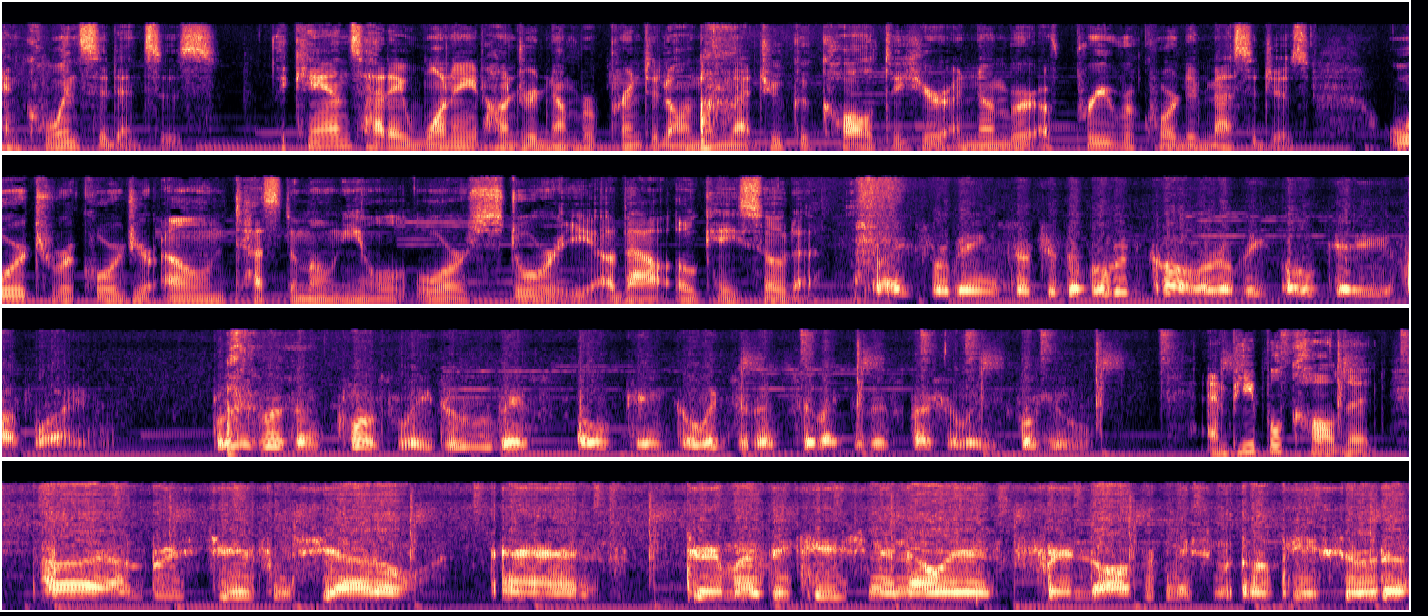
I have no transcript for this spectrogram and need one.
and coincidences. The cans had a 1 800 number printed on them that you could call to hear a number of pre recorded messages or to record your own testimonial or story about OK Soda. Thanks for being such a devoted caller of the OK hotline. Please listen closely to this OK coincidence selected especially for you. And people called it Hi, I'm Bruce J from Seattle, and during my vacation in LA, a friend offered me some OK soda,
